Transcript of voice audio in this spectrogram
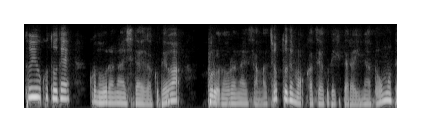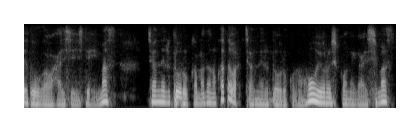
ということで、この占い師大学では、プロの占い師さんがちょっとでも活躍できたらいいなと思って動画を配信しています。チャンネル登録がまだの方はチャンネル登録の方よろしくお願いします。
